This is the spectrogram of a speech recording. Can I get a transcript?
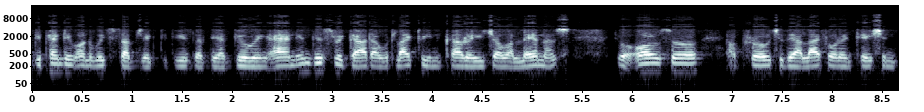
depending on which subject it is that they are doing. And in this regard, I would like to encourage our learners to also approach their life orientation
